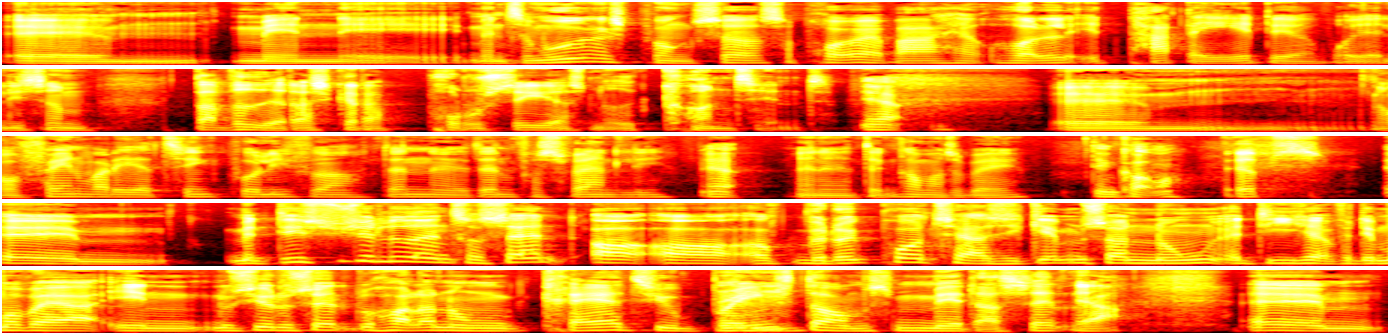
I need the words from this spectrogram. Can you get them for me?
Øhm, men, øh, men som udgangspunkt, så, så prøver jeg bare at holde et par dage der, hvor jeg ligesom, der ved jeg, der skal der produceres noget content. Ja. Øhm, hvor fanden var det, jeg tænkte på lige før? Den, øh, den forsvandt lige, ja. men øh, den kommer tilbage. Den kommer. Eps. Øhm, men det synes jeg lyder interessant, og, og, og vil du ikke prøve at tage os igennem sådan nogle af de her, for det må være en, nu siger du selv, du holder nogle kreative brainstorms mm. med dig selv. Ja. Øhm,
